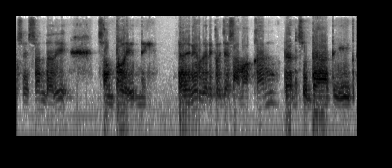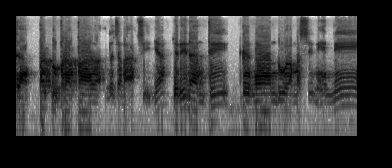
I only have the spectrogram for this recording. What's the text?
pemrosesan dari sampel ini. Dan ini sudah dikerjasamakan dan sudah didapat beberapa rencana aksinya. Jadi nanti dengan dua mesin ini,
